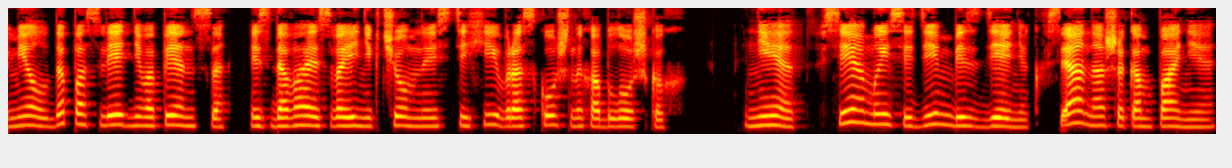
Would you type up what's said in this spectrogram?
имел до последнего пенса, издавая свои никчемные стихи в роскошных обложках. Нет, все мы сидим без денег, вся наша компания.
